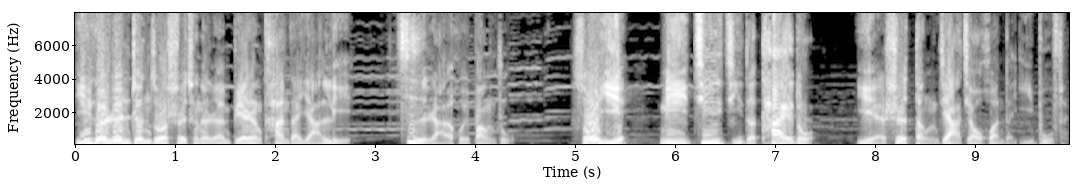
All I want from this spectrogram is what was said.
一个认真做事情的人，别人看在眼里，自然会帮助。所以，你积极的态度也是等价交换的一部分。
